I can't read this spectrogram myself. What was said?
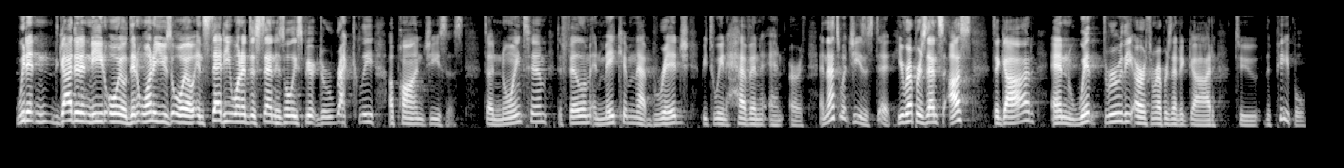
we didn't, God didn't need oil, didn't want to use oil. Instead, he wanted to send his Holy Spirit directly upon Jesus. to anoint him, to fill him, and make him that bridge between heaven and earth. And that's what Jesus did. He represents us to God and went through the earth and represented God to the people.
